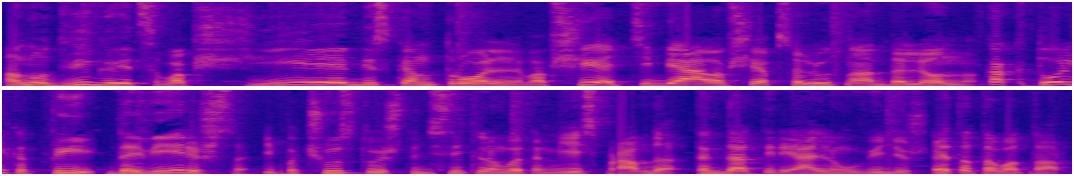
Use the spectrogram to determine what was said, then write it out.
оно двигается вообще бесконтрольно, вообще от тебя вообще абсолютно отдаленно. Как только ты доверишься и почувствуешь, что действительно в этом есть правда, тогда ты реально увидишь этот аватар,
